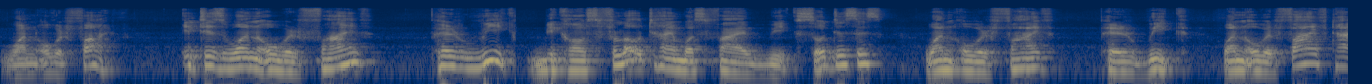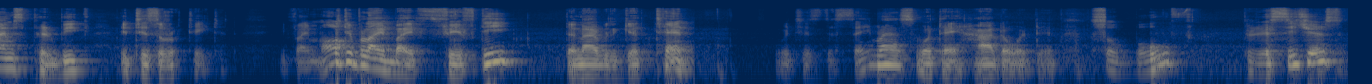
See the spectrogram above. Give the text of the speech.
1 over 5. It is 1 over 5 per week because flow time was 5 weeks. So this is 1 over 5 per week. 1 over 5 times per week it is rotated. If I multiply it by 50, then I will get 10, which is the same as what I had over there. So both procedures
